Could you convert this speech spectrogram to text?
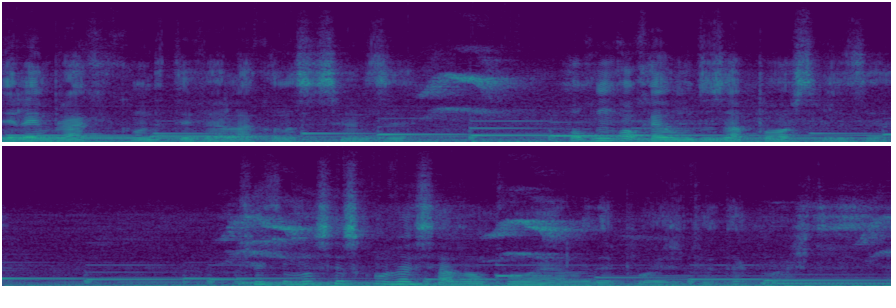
De lembrar que quando estiver lá com Nossa Senhora, dizer, ou com qualquer um dos apóstolos, dizer: O que é que vocês conversavam com ela depois de Pentecostes?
